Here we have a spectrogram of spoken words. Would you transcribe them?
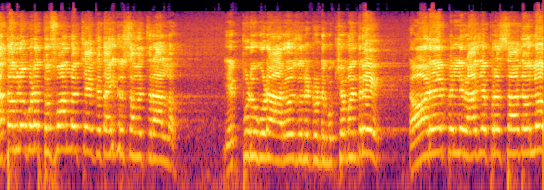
గతంలో కూడా తుఫాన్లు వచ్చాయి గత ఐదు సంవత్సరాల్లో. ఎప్పుడు కూడా ఆ రోజు ఉన్నటువంటి ముఖ్యమంత్రి తాడేపల్లి రాజప్రసాదంలో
